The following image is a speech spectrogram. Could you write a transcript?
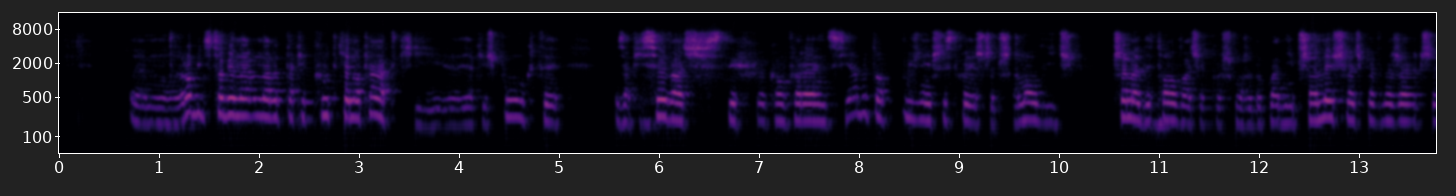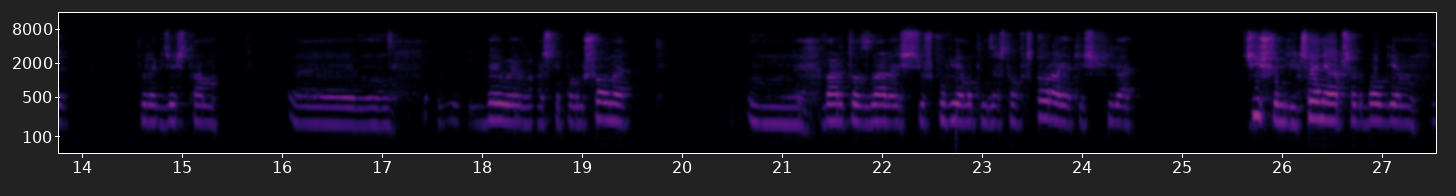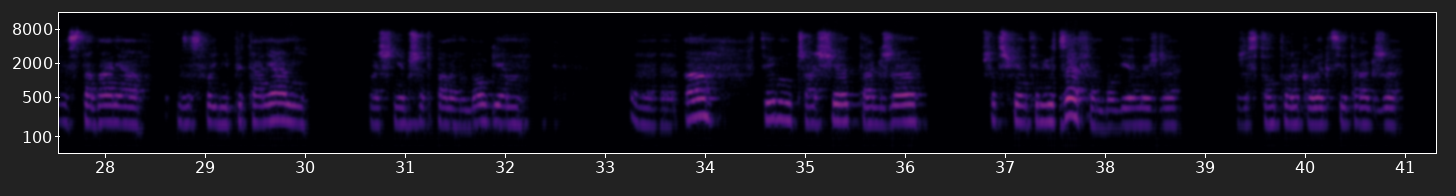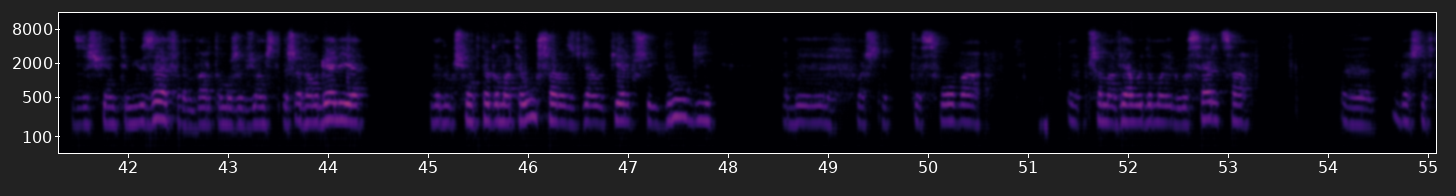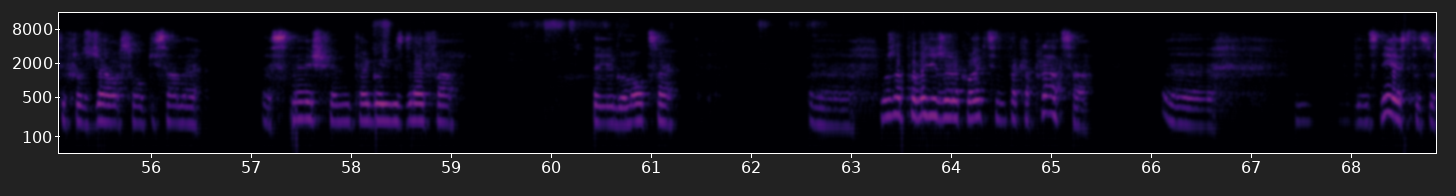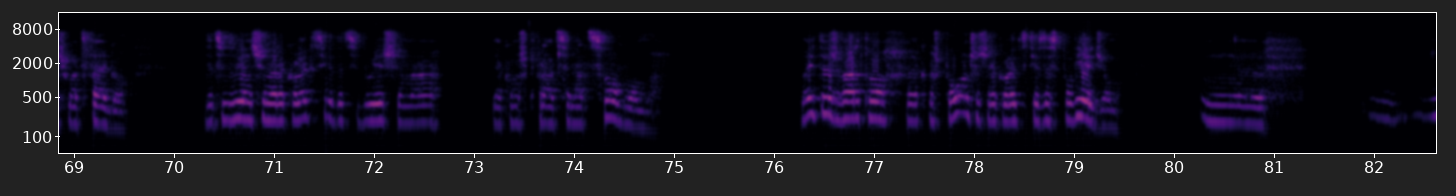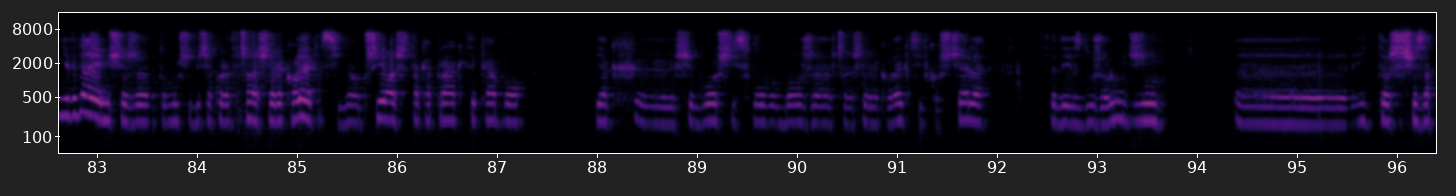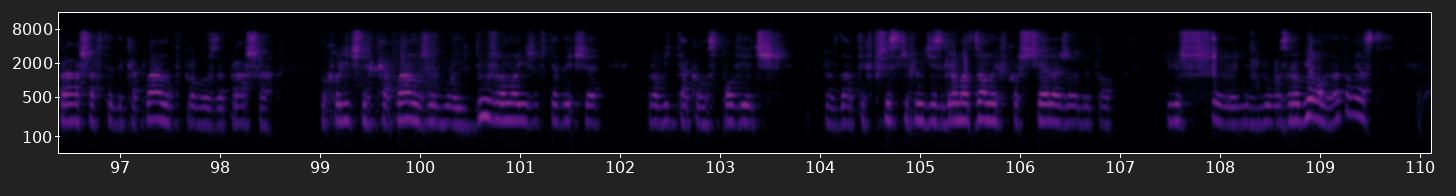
robić sobie nawet takie krótkie notatki, jakieś punkty, zapisywać z tych konferencji, aby to później wszystko jeszcze przemodlić, przemedytować, jakoś może dokładniej przemyśleć pewne rzeczy, które gdzieś tam były właśnie poruszone. Warto znaleźć, już mówiłem o tym zresztą wczoraj, jakieś chwile ciszy, milczenia przed Bogiem, stawania ze swoimi pytaniami właśnie przed Panem Bogiem. E, a tym czasie także przed świętym Józefem, bo wiemy, że, że są to rekolekcje także ze świętym Józefem. Warto może wziąć też Ewangelię według świętego Mateusza, rozdziały pierwszy i drugi, aby właśnie te słowa e, przemawiały do mojego serca. E, właśnie w tych rozdziałach są opisane sny świętego Józefa, te jego noce. E, można powiedzieć, że rekolekcja to taka praca, e, więc nie jest to coś łatwego. Decydując się na rekolekcję, decyduje się na jakąś pracę nad sobą. No i też warto jakoś połączyć rekolekcję ze spowiedzią. Mm, nie wydaje mi się, że to musi być akurat w czasie rekolekcji. No, przyjęła się taka praktyka, bo jak e, się głosi Słowo Boże w czasie rekolekcji w kościele, wtedy jest dużo ludzi e, i też się zaprasza wtedy kapłanów, proboszcz zaprasza okolicznych kapłanów, żeby było ich dużo, no i że wtedy się robi taką spowiedź, prawda, tych wszystkich ludzi zgromadzonych w kościele, żeby to już, e, już było zrobione. Natomiast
